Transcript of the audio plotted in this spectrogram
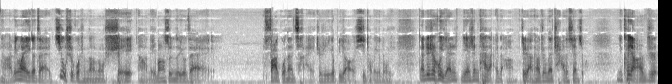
啊？另外一个在救市过程当中，谁啊？哪帮孙子又在发国难财？这是一个比较系统的一个东西，但这事会延延伸开来的啊。这两条正在查的线索，你可想而知。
